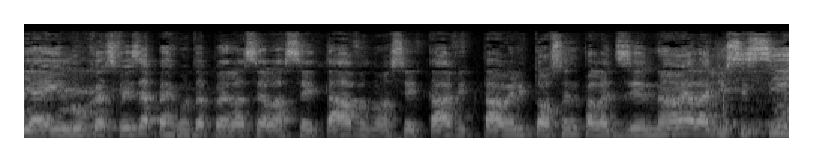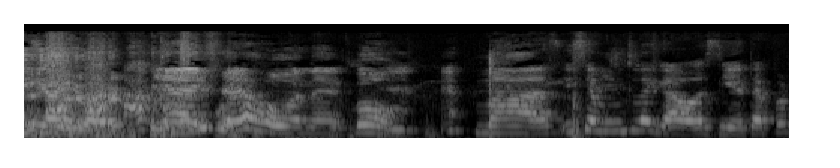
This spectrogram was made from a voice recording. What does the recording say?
e aí Lucas fez a pergunta pra ela se ela aceitava, não aceitava e tal. Ele torcendo pra ela dizer não, ela disse sim. E aí, Laura? E é aí ferrou, né? Bom, mas isso é muito legal, assim, até por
